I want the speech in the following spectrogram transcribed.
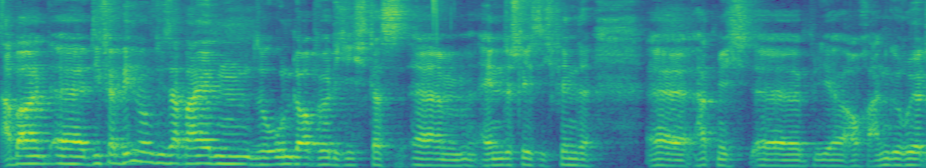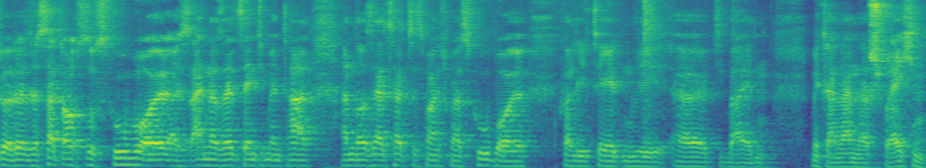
Aber äh, die Verbindung dieser beiden, so unglaubwürdig ich das ähm, Ende schließlich finde, äh, hat mich äh, hier auch angerührt oder das hat auch so Screwball, ist einerseits sentimental, andererseits hat es manchmal Screwball-Qualitäten, wie äh, die beiden miteinander sprechen.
